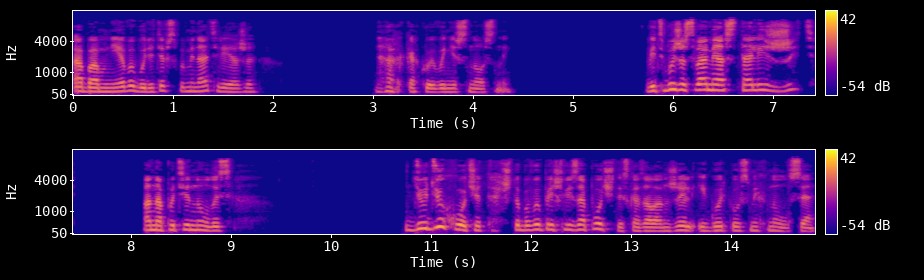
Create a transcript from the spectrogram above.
«Обо мне вы будете вспоминать реже». «Ах, какой вы несносный!» Ведь мы же с вами остались жить. Она потянулась. «Дюдю хочет, чтобы вы пришли за почтой», — сказал Анжель и горько усмехнулся.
